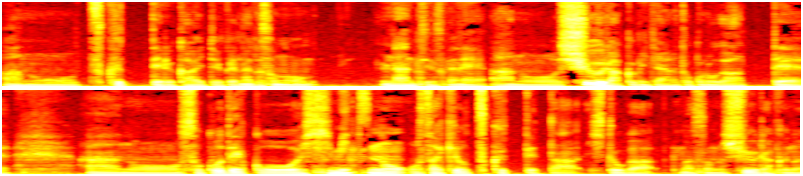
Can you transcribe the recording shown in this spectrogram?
あの作ってる会というかなんかその何て言うんですかねあの集落みたいなところがあってあのそこでこう秘密のお酒を作ってた人が、まあ、その集落の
